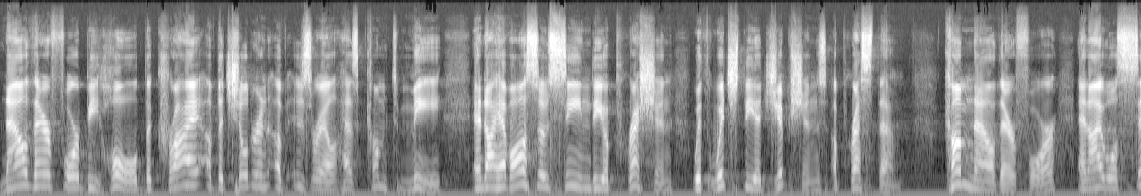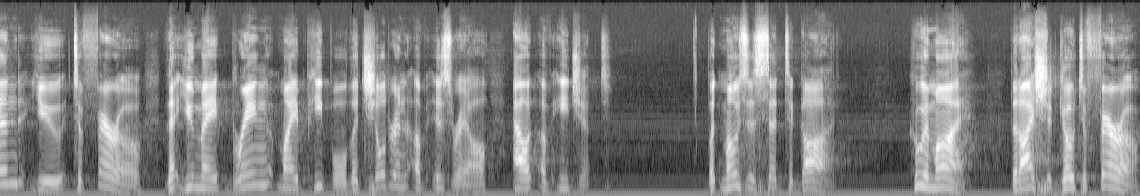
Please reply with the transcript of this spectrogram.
Now, therefore, behold, the cry of the children of Israel has come to me, and I have also seen the oppression with which the Egyptians oppress them. Come now, therefore, and I will send you to Pharaoh, that you may bring my people, the children of Israel, out of Egypt. But Moses said to God, Who am I that I should go to Pharaoh?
